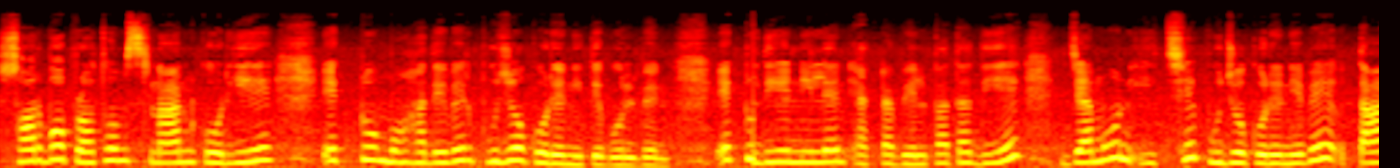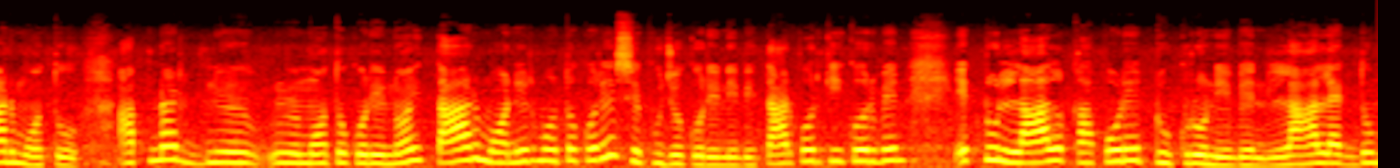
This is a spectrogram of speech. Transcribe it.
সর্বপ্রথম স্নান করিয়ে একটু মহাদেবের পুজো করে নিতে বলবেন। একটু দিয়ে নিলেন একটা বেলপাতা দিয়ে, যেমন ইচ্ছে পুজো করে নেবে তার মতো। আপনার মতো করে নয়, তার মনের মতো করে সে পুজো করে নেবে। তারপর কি করবেন? একটু লাল কাপড়ের টুকরো নেবেন। লাল একদম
